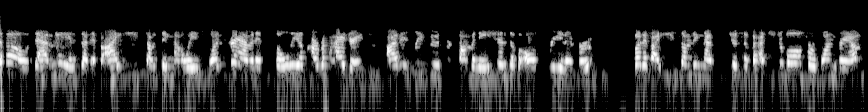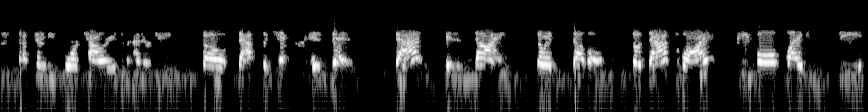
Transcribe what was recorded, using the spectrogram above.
So that means that if I eat something that weighs one gram and it's solely a carbohydrate, obviously foods are combinations of all three of the groups. But if I eat something that's just a vegetable for one gram, that's going to be four calories of energy. So that's the kicker is this. That is nine. So it's double. So that's why people like the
